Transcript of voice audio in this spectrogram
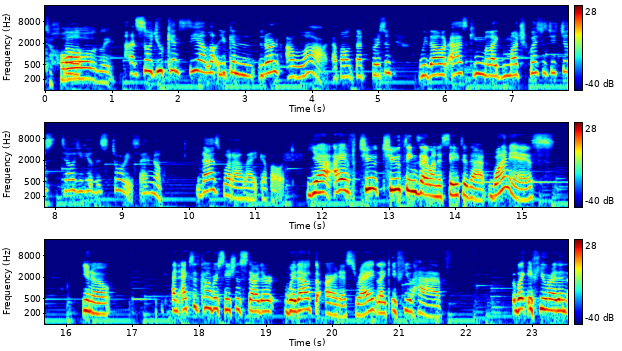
Totally. So, uh, so you can see a lot, you can learn a lot about that person without asking like much questions. It just tells you the stories. I don't know. That's what i like about yeah i have two two things i want to say to that. One is you know an exit conversation starter without the artist right? Like if you have like if you are at an,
